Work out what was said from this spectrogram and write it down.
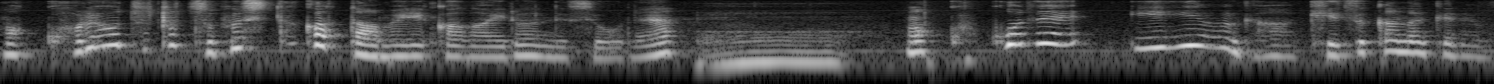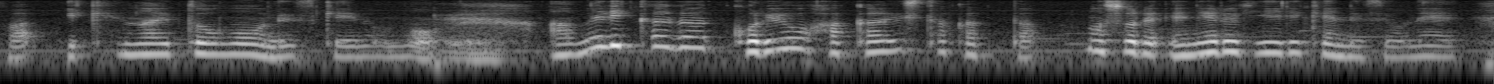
まあ、これをずっと潰したかったアメリカがいるんですよね。あまあ、ここで EU が気づかなければいけないと思うんですけれどあ。もえアメリカがこれを破壊したかった、まあ、それエネルギー利権ですよねえ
